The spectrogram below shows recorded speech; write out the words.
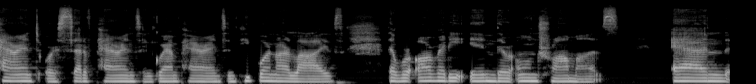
parent or a set of parents and grandparents and people in our lives that were already in their own traumas, and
